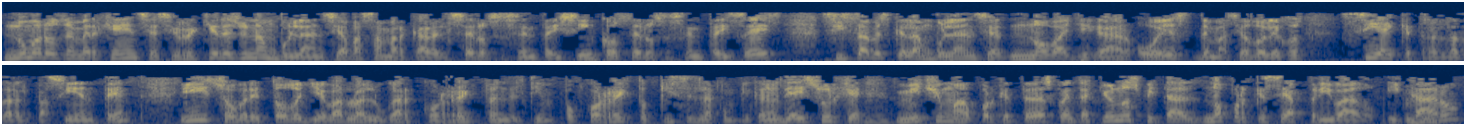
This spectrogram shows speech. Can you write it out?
Números de emergencia. Si requieres de una ambulancia, vas a marcar el 065 066. Si sabes que la ambulancia no va a llegar o es demasiado lejos, sí hay que trasladar al paciente y sobre todo llevarlo al lugar correcto en el tiempo correcto, que esa es la complicación. De ahí surge Michi Mao porque te das cuenta que un hospital, no porque sea privado y caro,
